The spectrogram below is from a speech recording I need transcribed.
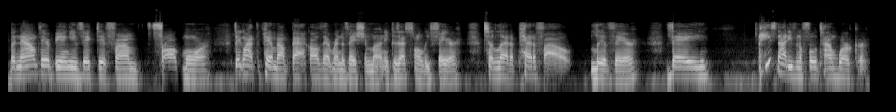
But now they're being evicted from Frogmore. They're going to have to pay them out back all that renovation money because that's only fair to let a pedophile live there. They, he's not even a full time worker.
